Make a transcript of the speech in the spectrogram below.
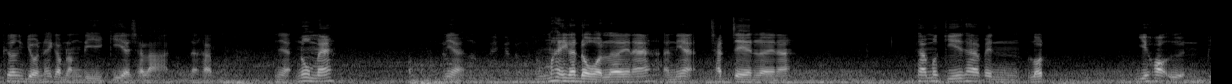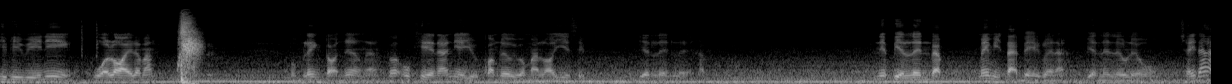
เครื่องยนต์ให้กำลังดีเกียร์ฉลาดนะครับเนี่ยนุ่มไหมเนี่ยไม่กระโดดไม่กระโดดเลยนะ อันเนี้ยชัดเจนเลยนะ ถ้าเมื่อกี้ถ้าเป็นรถยี่ห้ออื่น PPV นี่หัวลอยแล้วมั้ง ผมเร่งต่อเนื่องนะ ก็โอเคนะเนี่ยอยู่ความเร็วอยู่ประมาณ 120 เปลี่ยนเลนเลยครับ เนี่ยเปลี่ยนเลนแบบไม่มีแตะเบรกเลยนะ เปลี่ยนเลนเร็วๆ ใช้ได้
